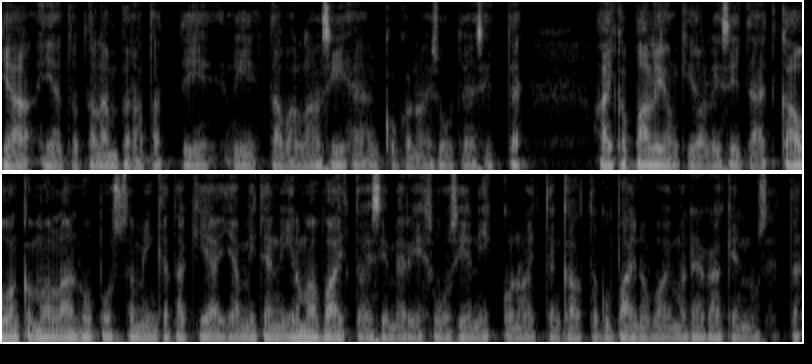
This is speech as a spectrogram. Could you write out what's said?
ja, ja tota lämpörapattiin, niin tavallaan siihen kokonaisuuteen sitten – aika paljonkin oli sitä, että kauanko me ollaan hupussa, minkä takia ja miten ilmanvaihto esimerkiksi uusien ikkunoiden kautta kuin painovoimainen rakennus, että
